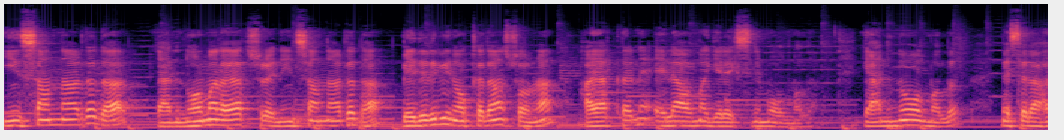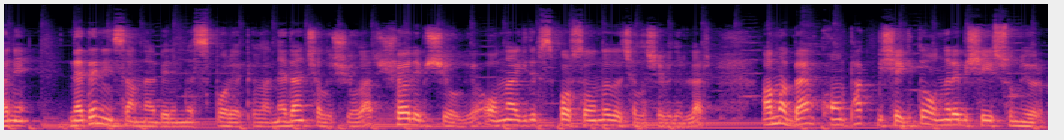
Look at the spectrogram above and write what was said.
insanlarda da yani normal hayat süren insanlarda da belirli bir noktadan sonra hayatlarını ele alma gereksinimi olmalı. Yani ne olmalı? Mesela hani neden insanlar benimle spor yapıyorlar? Neden çalışıyorlar? Şöyle bir şey oluyor. Onlar gidip spor salonunda da çalışabilirler. Ama ben kompakt bir şekilde onlara bir şeyi sunuyorum.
